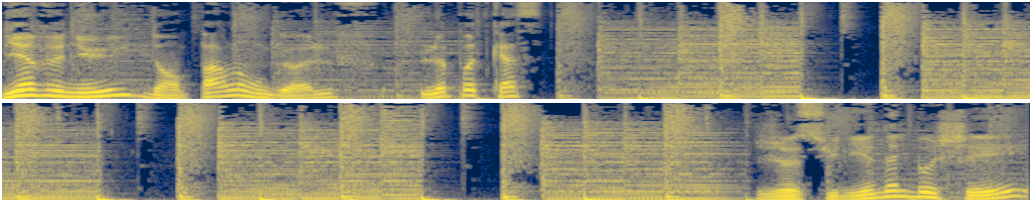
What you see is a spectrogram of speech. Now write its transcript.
Bienvenue dans Parlons Golf, le podcast. Je suis Lionel Baucher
